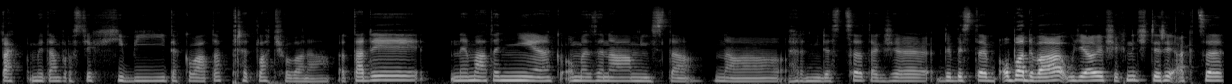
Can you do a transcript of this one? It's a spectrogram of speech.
tak mi tam prostě chybí taková ta přetlačovaná. Tady nemáte nijak omezená místa na herní desce, takže kdybyste oba dva udělali všechny čtyři akce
